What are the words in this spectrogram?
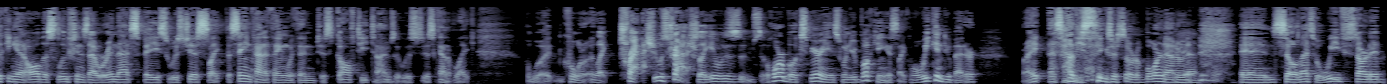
looking at all the solutions that were in that space was just like the same kind of thing within just golf tee times. It was just kind of like, what cool like trash. It was trash. Like it was, it was a horrible experience when you're booking. It's like, well, we can do better right? That's how these things are sort of born out of Yeah. it. And so that's what we've started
